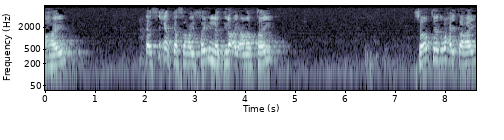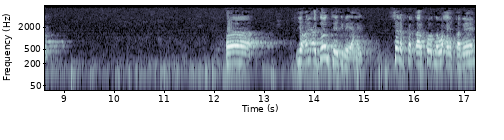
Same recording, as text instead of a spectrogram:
ahayd ee sixirka samaysay in la dilo ay amartay. Sababteedu waxay tahay yani addoonteedii bay ahayd. Salafka qaarkoodna waxay qabeen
